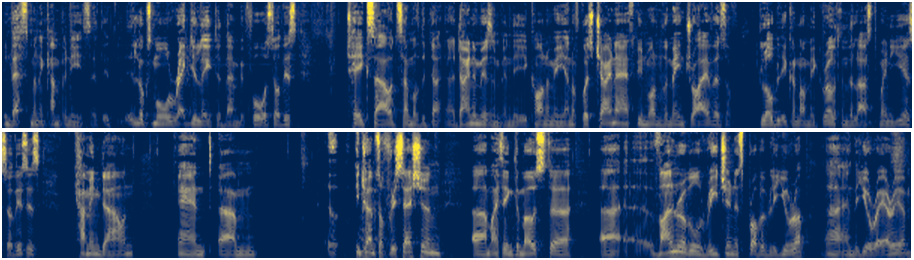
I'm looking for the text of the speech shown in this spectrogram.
investment in companies. It, it, it, looks more regulated than before. So this takes out some of the uh, dynamism in the economy. And of course, China has been one of the main drivers of global economic growth in the last 20 years. So this is coming down. And um, in terms of recession, um, I think the most uh, uh, vulnerable region is probably Europe uh, and the euro area,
